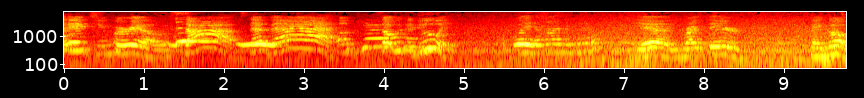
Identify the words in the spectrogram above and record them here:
I'ma hit you for real. Stop. Step back. Okay. So we could do it. wait, am I in the middle? Yeah, you right there. Okay, go.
